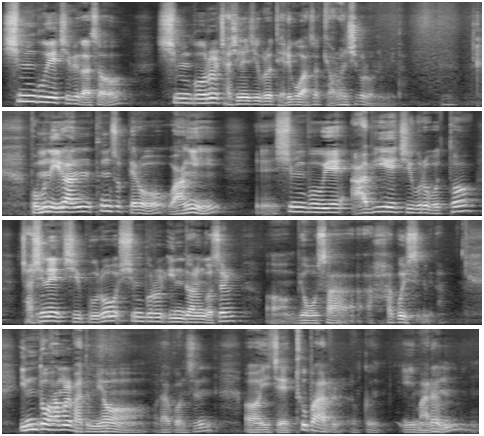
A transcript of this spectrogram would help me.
신부의 집에 가서 신부를 자신의 집으로 데리고 와서 결혼식을 올립니다. 보면 이러한 풍습대로 왕이 신부의 아비의 집으로부터 자신의 집으로 신부를 인도하는 것을 어, 묘사하고 있습니다. 인도함을 받으며라고 하는 어, 이제 투바를 그이 말은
